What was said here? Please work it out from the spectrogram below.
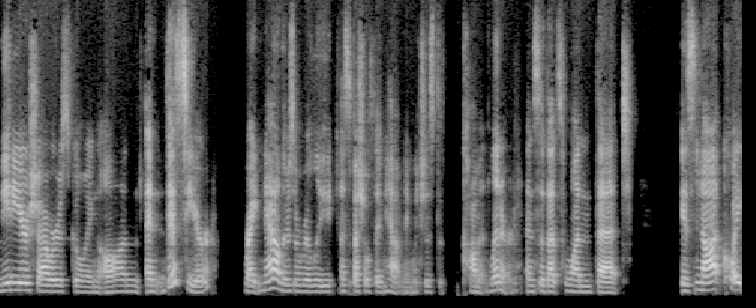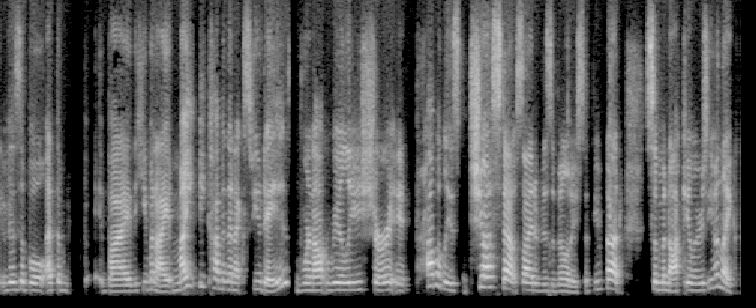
meteor showers going on. And this year, right now there's a really a special thing happening which is the comet leonard. And so that's one that is not quite visible at the by the human eye. It might become in the next few days. We're not really sure. It probably is just outside of visibility. So if you've got some binoculars even like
